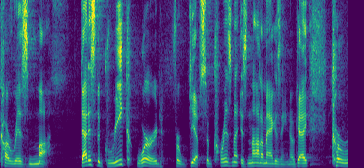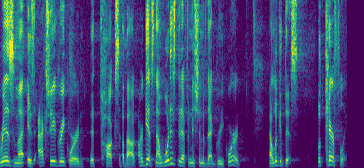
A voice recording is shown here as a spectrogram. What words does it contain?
Charisma. That is the Greek word for gifts. So charisma is not a magazine, okay? Charisma is actually a Greek word that talks about our gifts. Now, what is the definition of that Greek word? Now, look at this. Look carefully.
